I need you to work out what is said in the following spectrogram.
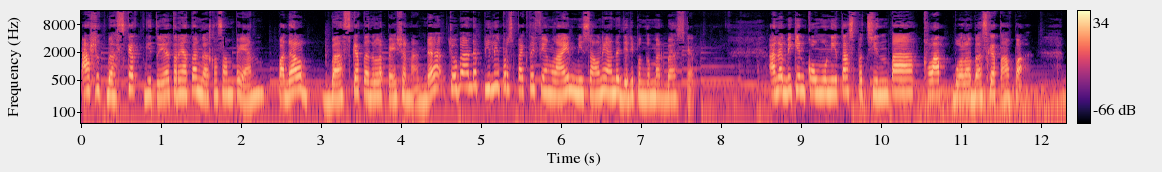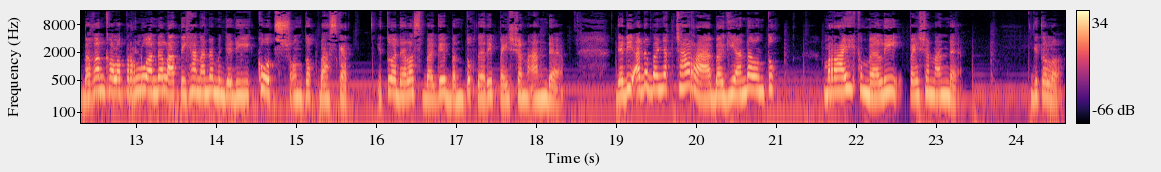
atlet basket gitu ya, ternyata nggak kesampaian, padahal basket adalah passion Anda, coba Anda pilih perspektif yang lain, misalnya Anda jadi penggemar basket. Anda bikin komunitas pecinta klub bola basket apa? Bahkan kalau perlu Anda latihan Anda menjadi coach untuk basket. Itu adalah sebagai bentuk dari passion Anda. Jadi ada banyak cara bagi Anda untuk meraih kembali passion Anda. Gitu loh.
